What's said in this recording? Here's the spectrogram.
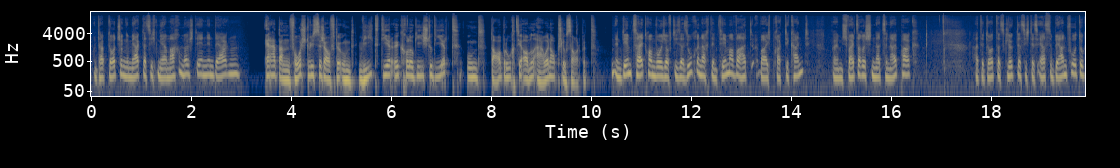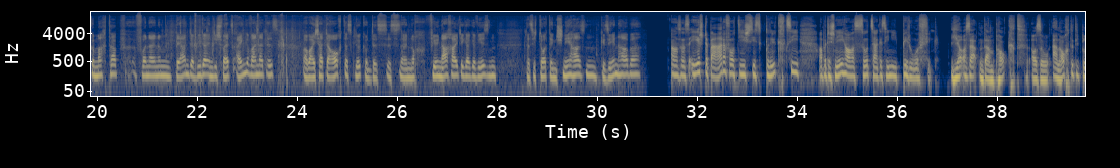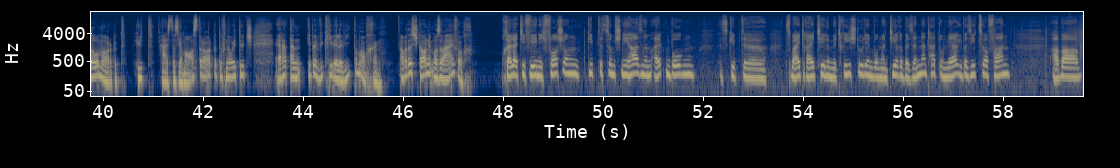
und habe dort schon gemerkt, dass ich mehr machen möchte in den Bergen. Er hat dann Forstwissenschaften und Wildtierökologie studiert und da braucht sie einmal auch eine Abschlussarbeit. In dem Zeitraum, wo ich auf dieser Suche nach dem Thema war, war ich Praktikant beim Schweizerischen Nationalpark. Hatte dort das Glück, dass ich das erste Bärenfoto gemacht habe von einem Bären, der wieder in die Schweiz eingewandert ist. Aber ich hatte auch das Glück, und das ist noch viel nachhaltiger gewesen, dass ich dort den Schneehasen gesehen habe. Also das erste Bärenfoto war sein Glück, aber der Schneehase sozusagen seine Berufung. Ja, es hat ihn dann gepackt. Also auch nach der Diplomarbeit. Heute heisst das ja Masterarbeit auf Neudeutsch. Er hat dann eben wirklich weitermachen. Aber das ist gar nicht mal so einfach. Relativ wenig Forschung gibt es zum Schneehasen im Alpenbogen. Es gibt äh, zwei, drei Telemetriestudien, wo man Tiere besendet hat, um mehr über sie zu erfahren. Aber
